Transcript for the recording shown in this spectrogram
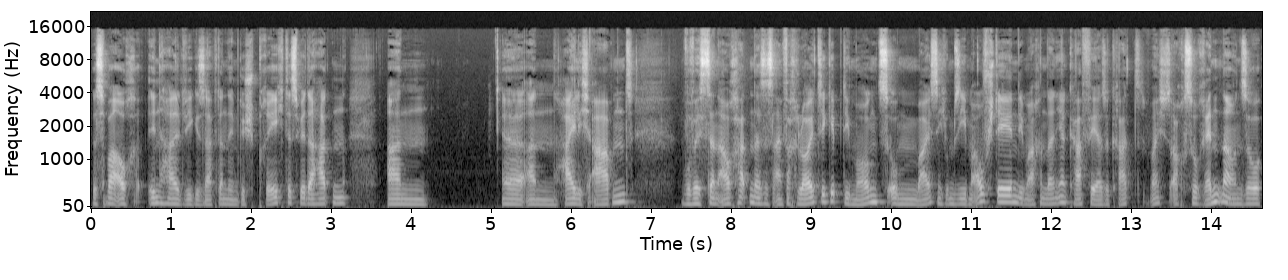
Das war auch Inhalt, wie gesagt, an dem Gespräch, das wir da hatten, an äh, an Heiligabend, wo wir es dann auch hatten, dass es einfach Leute gibt, die morgens um, weiß nicht, um sieben aufstehen, die machen dann ihren Kaffee, also gerade, weißt du, auch so Rentner und so,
